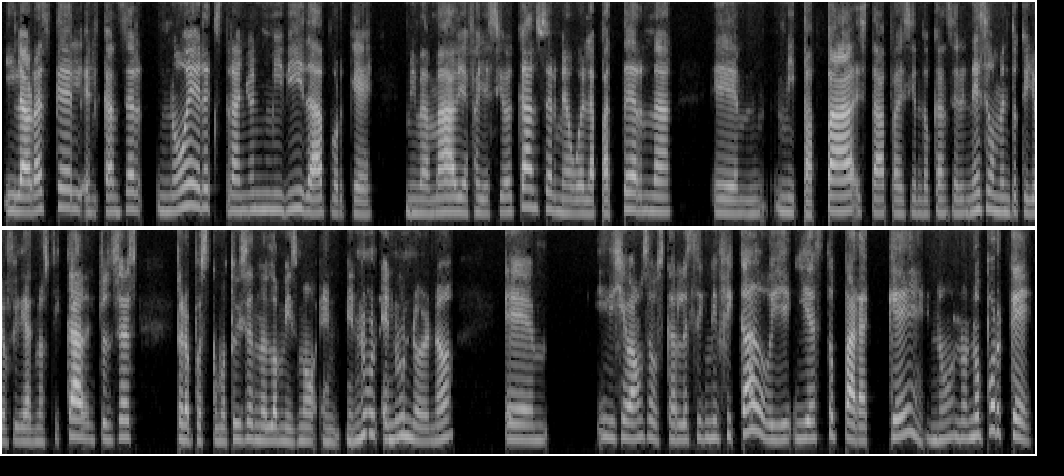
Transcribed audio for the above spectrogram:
Y la verdad es que el, cáncer no era extraño en mi vida porque mi mamá había fallecido de cáncer, mi abuela paterna, em, mi papá estaba padeciendo cáncer en ese momento que yo fui diagnosticada. Entonces, pero pues como tú dices, no es lo mismo en, en, un, en uno, ¿no? Em, y dije, vamos a buscarle significado. ¿Y, ¿Y, esto para qué? No, no, no por qué,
